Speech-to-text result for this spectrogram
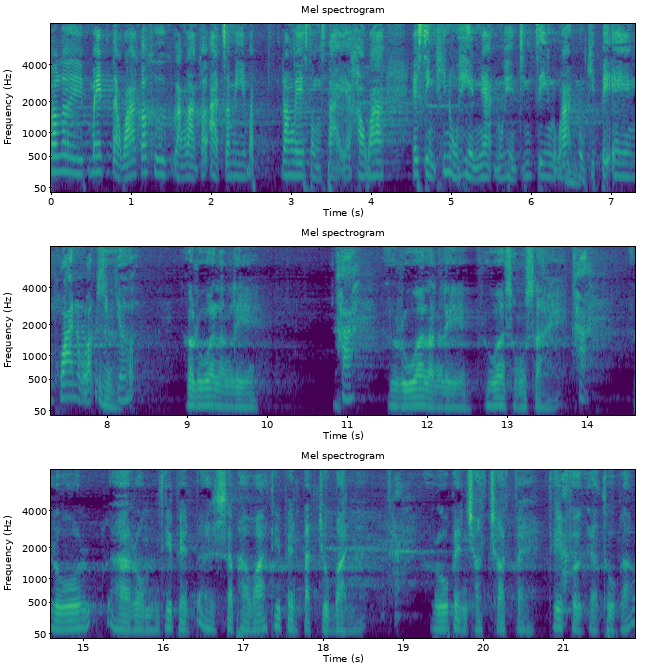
ก็เลยไม่แต่ว่าก็คือหลังๆ ก็อาจจะมีแบบ ลังเลสงสัยอะค่ะว่าไอสิ่งที่หนูเห็นเนี่ยหนูเห็นจริง ๆ หรือว่าหนูคิดไปเอง เพราะว่าหนูว่าคิดเยอะก็รู้ว่าลังเลค่ะรู้ว่าลังเล รู้ว่าสงสัยค่ะ รู้อารมณ์ที่เป็นเอ่อสภาวะที่เป็นปัจจุบันน่ะค่ะรู้เป็นช็อตๆไป ที่ฝึกน่ะถูกแล้ว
